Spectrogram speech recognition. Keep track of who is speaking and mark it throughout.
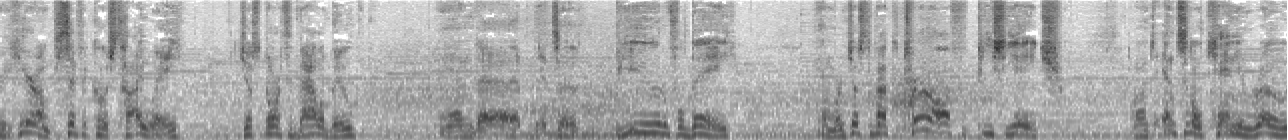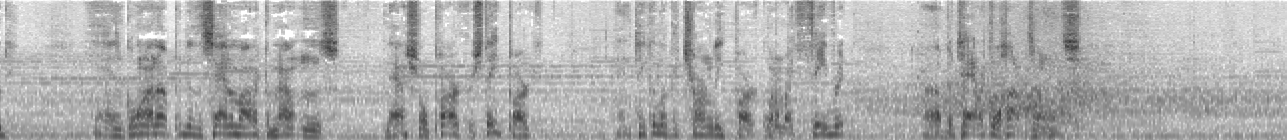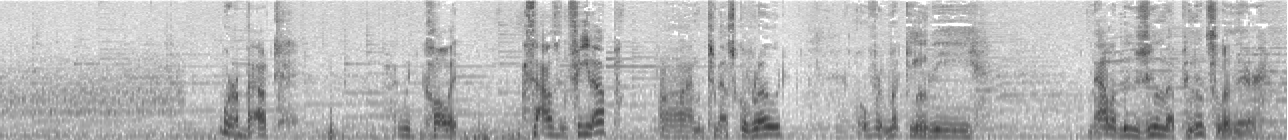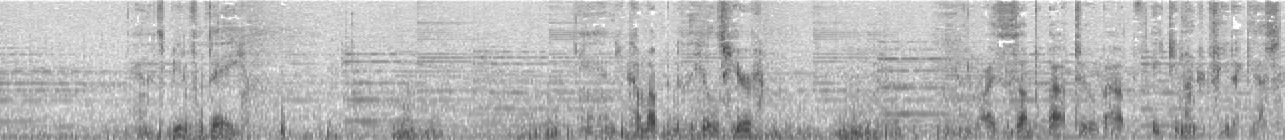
Speaker 1: We're here on Pacific Coast Highway, just north of Malibu, and uh, it's a beautiful day. And we're just about to turn off of PCH onto Encinal Canyon Road and go on up into the Santa Monica Mountains National Park or State Park and take a look at Charmlee Park, one of my favorite uh, botanical hot zones. We're about, I would call it, a thousand feet up on Temescal Road, overlooking the Malibu Zuma Peninsula there. And it's a beautiful day. And you come up into the hills here, and it rises up about to about 1,800 feet, I guess.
